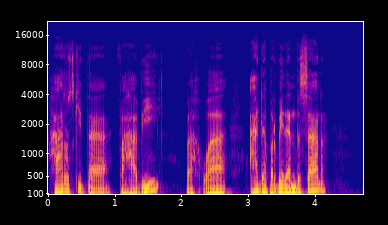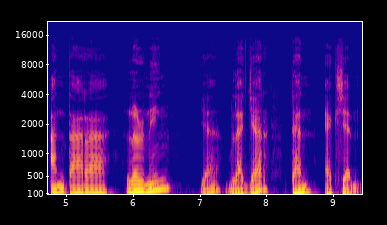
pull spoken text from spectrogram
harus kita pahami bahwa ada perbedaan besar antara learning, ya, belajar dan action.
